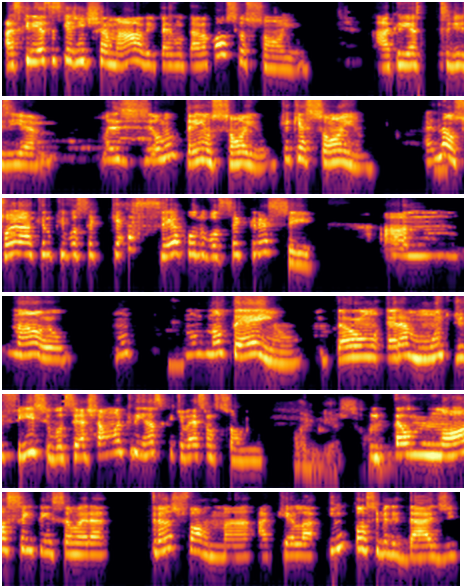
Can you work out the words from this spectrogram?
As crianças que a gente chamava e perguntava qual o seu sonho, a criança dizia, mas eu não tenho sonho. O que é sonho? Não, sonho é aquilo que você quer ser quando você crescer. Ah, não, eu não, não, não tenho. Então, era muito difícil você achar uma criança que tivesse um sonho. Olha só. Então, nossa intenção era transformar aquela impossibilidade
